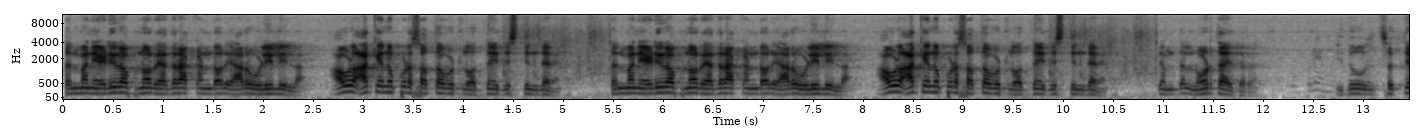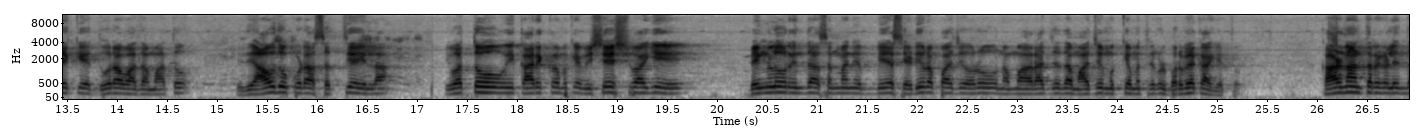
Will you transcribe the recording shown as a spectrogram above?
ಸನ್ಮಾನ್ಯ ಯಡಿಯೂರಪ್ಪನವ್ರು ಎದುರಾಕೊಂಡವ್ರು ಯಾರೂ ಉಳಿಲಿಲ್ಲ. ಅವಳು ಆಕೆನೂ ಕೂಡ ಸತ್ತೋಗ್ಬಿಟ್ಲು ಹದಿನೈದು ದಿವಸದಿಂದನೇ. ಸನ್ಮಾನ್ಯ ಯಡಿಯೂರಪ್ಪನವ್ರು ಎದುರಾಕೊಂಡವ್ರು ಯಾರೂ ಉಳಿಲಿಲ್ಲ. ಅವಳು ಆಕೆನೂ ಕೂಡ ಸತ್ತೋಗ್ಬಿಟ್ಲು ಹದಿನೈದು ದಿವಸದಿಂದನೇ. ಮಾಧ್ಯಮದಲ್ಲಿ ನೋಡ್ತಾ ಇದ್ದಾರೆ. ಇದು ಸತ್ಯಕ್ಕೆ ದೂರವಾದ ಮಾತು. ಇದು ಯಾವುದೂ ಕೂಡ ಸತ್ಯ ಇಲ್ಲ. ಇವತ್ತು ಈ ಕಾರ್ಯಕ್ರಮಕ್ಕೆ ವಿಶೇಷವಾಗಿ ಬೆಂಗಳೂರಿಂದ ಸನ್ಮಾನ್ಯ ಬಿ ಎಸ್ ಯಡಿಯೂರಪ್ಪಾಜಿಯವರು ನಮ್ಮ ರಾಜ್ಯದ ಮಾಜಿ ಮುಖ್ಯಮಂತ್ರಿಗಳು ಬರಬೇಕಾಗಿತ್ತು. ಕಾರಣಾಂತರಗಳಿಂದ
